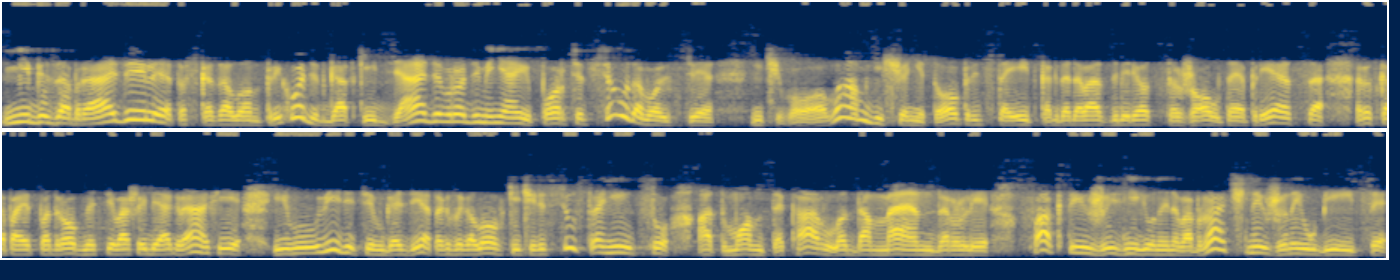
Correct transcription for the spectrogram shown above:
«Не безобразие ли это?» — сказал он. «Приходит гадкий дядя вроде меня и портит все удовольствие. Ничего, вам еще не то предстоит, когда до вас доберется желтая пресса, раскопает подробности вашей биографии, и вы увидите в газетах заголовки через всю страницу от Монте-Карло до Мендерли, факты из жизни юной новобрачной жены-убийцы.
